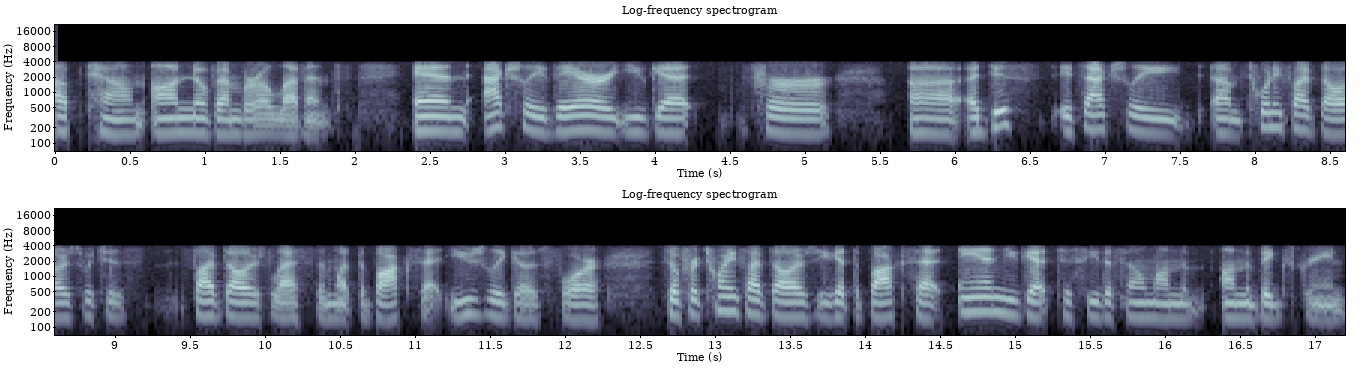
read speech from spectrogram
Uptown on November 11th. And actually, there you get for uh, a disc. It's actually um, twenty five dollars, which is five dollars less than what the box set usually goes for. So for twenty five dollars, you get the box set and you get to see the film on the on the big screen.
